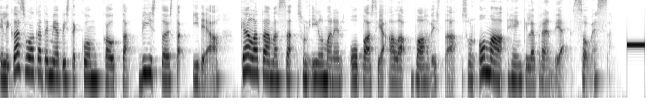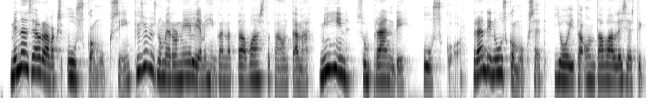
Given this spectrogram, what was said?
eli kasvuakatemia.com kautta 15 ideaa. Käy lataamassa sun ilmainen opas ja ala vahvistaa sun omaa henkilöbrändiä somessa. Mennään seuraavaksi uskomuksiin. Kysymys numero neljä, mihin kannattaa vastata, on tämä. Mihin sun brändi uskoo. Brändin uskomukset, joita on tavallisesti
